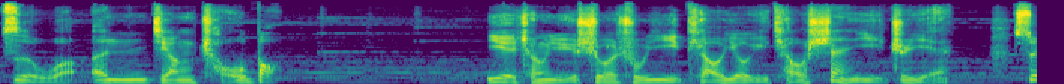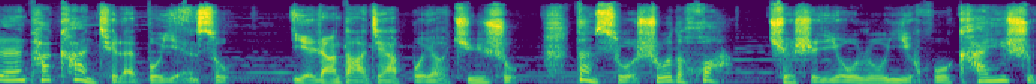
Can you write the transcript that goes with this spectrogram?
自我恩将仇报。叶成宇说出一条又一条善意之言，虽然他看起来不严肃，也让大家不要拘束，但所说的话却是犹如一壶开水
